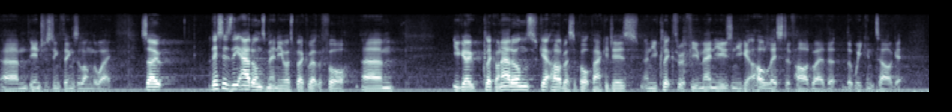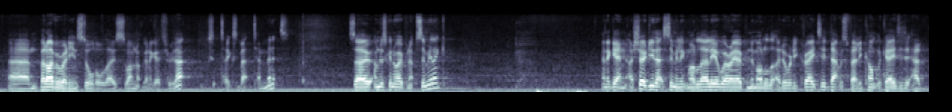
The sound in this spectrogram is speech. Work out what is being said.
um, the interesting things along the way. So this is the add-ons menu I spoke about before. Um, you go click on add-ons, get hardware support packages, and you click through a few menus and you get a whole list of hardware that, that we can target. Um, but I've already installed all those, so I'm not going to go through that, because it takes about 10 minutes. So I'm just going to open up Simulink. And again, I showed you that Simulink model earlier where I opened a model that I'd already created. That was fairly complicated. It had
